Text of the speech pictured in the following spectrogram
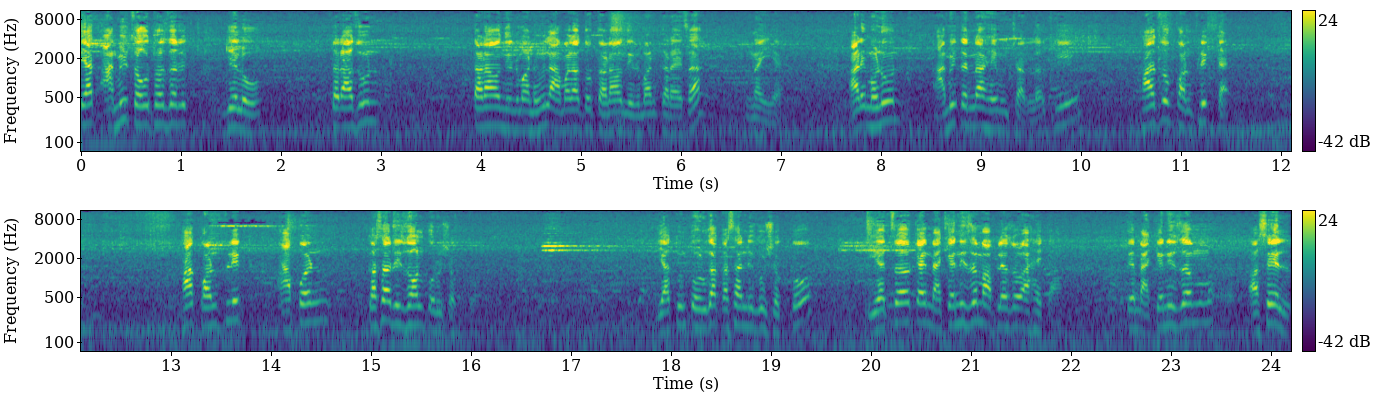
त्यात आम्ही चौथं जर गेलो तर अजून तणाव निर्माण होईल. आम्हाला तो तणाव निर्माण करायचा नाही आहे आणि म्हणून आम्ही त्यांना हे विचारलं की हा जो कॉन्फ्लिक्ट आहे हा कॉन्फ्लिक्ट आपण कसा रिझॉल्व करू शकतो? यातून तोडगा कसा निघू शकतो? याचं काही मॅकॅनिझम आपल्याजवळ आहे का? ते मॅकॅनिझम असेल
